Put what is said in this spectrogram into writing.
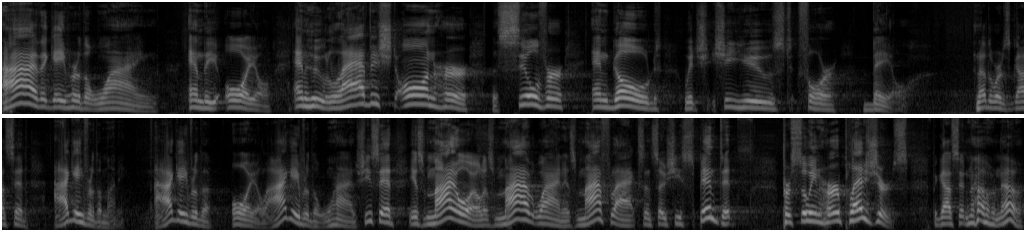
I that gave her the wine and the oil, and who lavished on her the silver and gold which she used for Baal. In other words, God said, I gave her the money, I gave her the oil, I gave her the wine. She said, It's my oil, it's my wine, it's my flax. And so she spent it pursuing her pleasures. But God said, No, no,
